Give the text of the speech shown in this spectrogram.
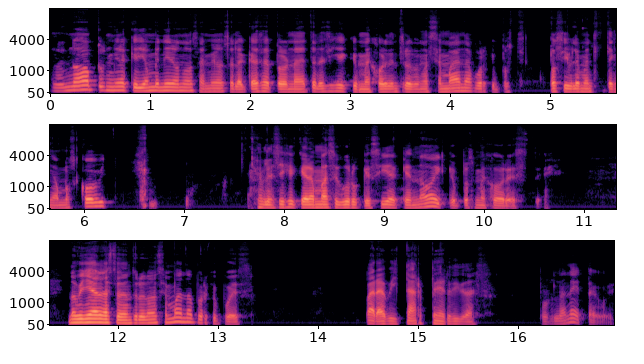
No, pues mira, querían venir unos amigos a la casa, pero nada, te les dije que mejor dentro de una semana, porque pues posiblemente tengamos COVID. Les dije que era más seguro que sí a que no, y que pues mejor este no vinieran hasta dentro de una semana porque pues para evitar pérdidas. Por la neta, güey.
